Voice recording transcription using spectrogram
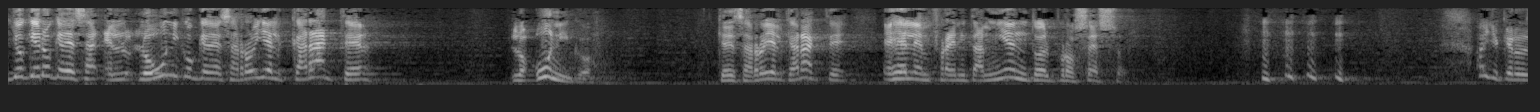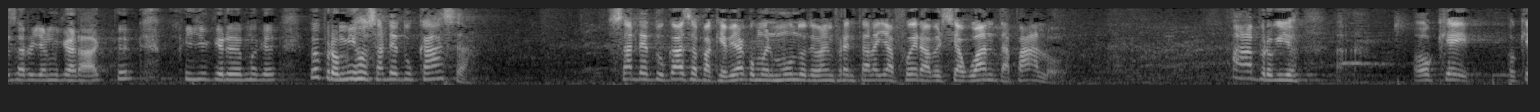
Yo quiero que lo único que desarrolla el carácter, lo único que desarrolla el carácter es el enfrentamiento del proceso. Ay, yo quiero desarrollar mi carácter. Ay, yo quiero... Pero, pero mi hijo, sal de tu casa. Sal de tu casa para que vea cómo el mundo te va a enfrentar allá afuera, a ver si aguanta palo. Ah, pero que yo. ah, Ok, ok.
